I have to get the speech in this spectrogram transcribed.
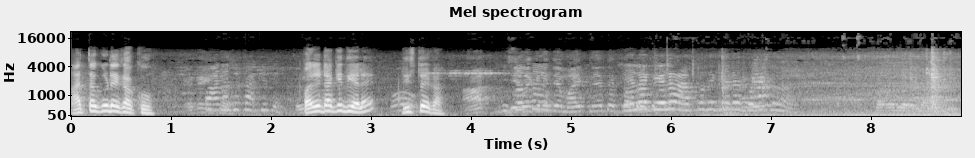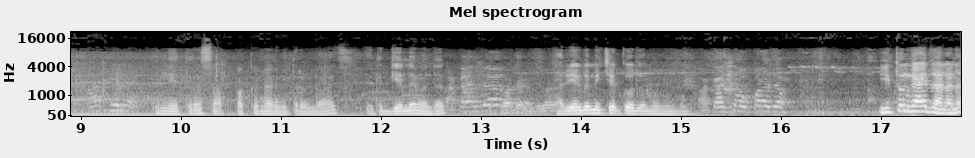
आता कुठे आहे काकू? पाणी टाकीत गेलाय? दिसतोय का? नेत्र साप पकडणार मित्रांनो आज. इथे गेलंय म्हणतात. अरे एकदा मी चेक करतो मग इथून गायब झाला ना?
